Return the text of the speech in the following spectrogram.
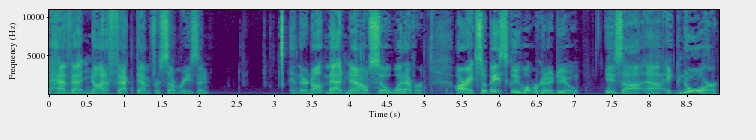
have that not affect them for some reason. And they're not mad now, so whatever. All right. So basically, what we're gonna do is uh, uh, ignore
